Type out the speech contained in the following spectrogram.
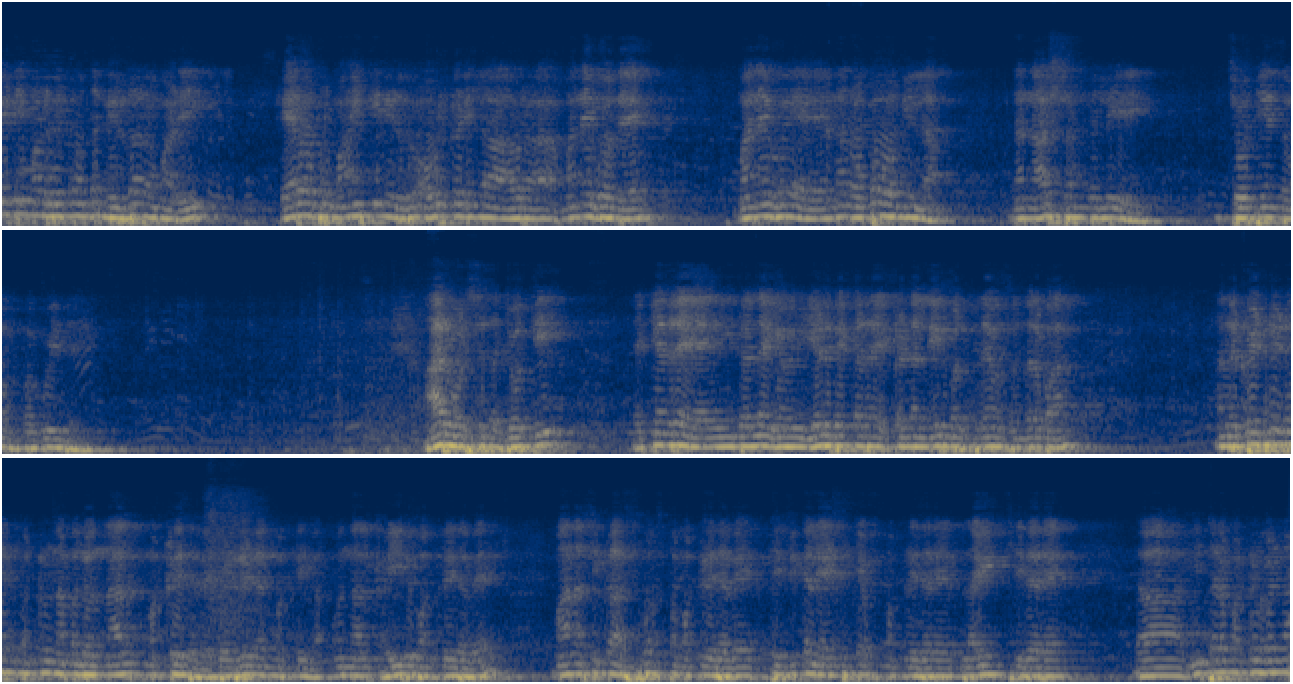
ಭೇಟಿ ಮಾಡಬೇಕು ಅಂತ ನಿರ್ಧಾರ ಮಾಡಿ ಒಬ್ರು ಮಾಹಿತಿ ನೀಡಿದ್ರು, ಅವ್ರ ಕಡೆಯಿಂದ ಅವರ ಮನೆಗೆ ಹೋದೆ. ಮನೆಗೆ ನಾನು ಒಬ್ಬ ಹೋಗಿಲ್ಲ ನನ್ನ ಆಶ್ರಮದಲ್ಲಿ ಜ್ಯೋತಿ ಅಂತ ಒಂದು ಮಗು ಇದೆ. ಆರು ವರ್ಷದ ಜ್ಯೋತಿ. ಯಾಕೆಂದ್ರೆ ಇದೆಲ್ಲ ಹೇಳ್- ಹೇಳ್ಬೇಕಾದ್ರೆ ಕಣ್ಣಲ್ಲಿ ನೀರು ಬರ್ತದೆ ಒಂದು ಸಂದರ್ಭ. ಅಂದ್ರೆ ಬೆಡ್ ರಿಡನ್ ಮಕ್ಕಳು ನಮ್ಮಲ್ಲಿ ಒಂದು ನಾಲ್ಕು ಮಕ್ಕಳಿದ್ದಾವೆ ಬೆಡ್ ರಿಡನ್ ಮಕ್ಕಳಿಲ್ಲ. ಒಂದು ನಾಲ್ಕು ಐದು ಮಕ್ಕಳಿದ್ದಾವೆ ಮಾನಸಿಕ ಅಸ್ವಸ್ಥ ಮಕ್ಕಳಿದ್ದಾವೆ ಫಿಸಿಕಲ್ ಹ್ಯಾಂಡಿಕ್ಯಾಪ್ ಮಕ್ಕಳಿದ್ದಾರೆ ಬ್ಲೈಂಡ್ಸ್ ಇದ್ದಾರೆ ಈ ತರ ಮಕ್ಕಳುಗಳನ್ನ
